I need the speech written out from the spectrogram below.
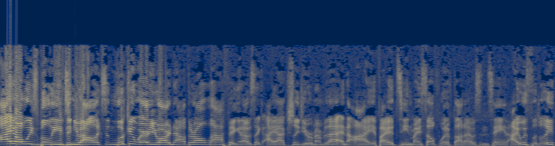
I always believed in you, Alex, and look at where you are now. They're all laughing. And I was like, I actually do remember that. And I, if I had seen myself, would have thought I was insane. I was literally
